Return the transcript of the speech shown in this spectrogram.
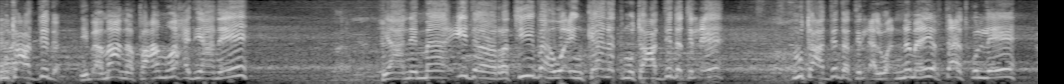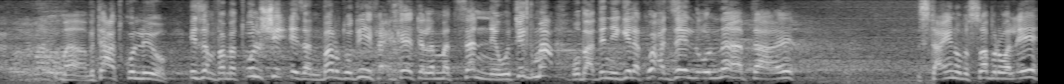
متعددة. يبقى معنى طعام واحد يعني إيه؟ يعني مائدة رتيبة وإن كانت متعددة الإيه؟ متعددة الألوان. إنما هي بتاعت كل إيه؟ ما بتاعت كل يوم. اذا فما تقولش اذا برضه دي في حكاية لما تسني وتجمع وبعدين يجي لك واحد زي اللي قلناها بتاع إيه؟ استعينوا بالصبر والإيه؟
